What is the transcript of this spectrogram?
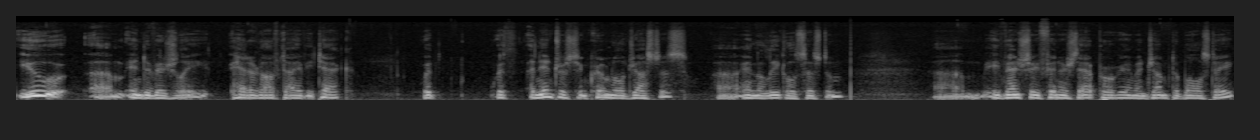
you um, individually headed off to Ivy Tech with with an interest in criminal justice uh, and the legal system. Um, eventually finished that program and jumped to Ball State.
